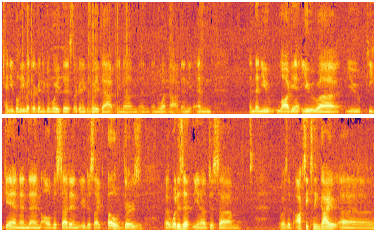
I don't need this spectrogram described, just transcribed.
Can you believe it? They're going to give away this. They're going to give away that. You know, and, and, and whatnot. And and and then you log in, you uh, you peek in, and then all of a sudden you're just like, oh, there's, uh, what is it? You know, just um, was it OxiClean guy? Uh,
